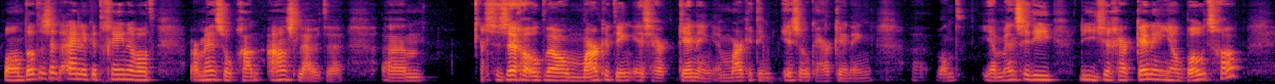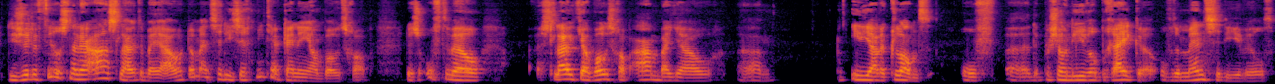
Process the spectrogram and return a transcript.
Want dat is uiteindelijk hetgene wat, waar mensen op gaan aansluiten. Um, ze zeggen ook wel, marketing is herkenning. En marketing is ook herkenning. Uh, want ja, mensen die, die zich herkennen in jouw boodschap, die zullen veel sneller aansluiten bij jou dan mensen die zich niet herkennen in jouw boodschap. Dus oftewel, sluit jouw boodschap aan bij jouw uh, ideale klant. Of uh, de persoon die je wilt bereiken. Of de mensen die je wilt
